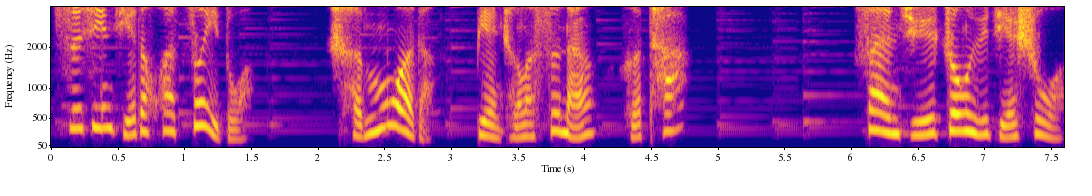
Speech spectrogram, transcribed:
司心杰的话最多，沉默的变成了思南和他。饭局终于结束，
